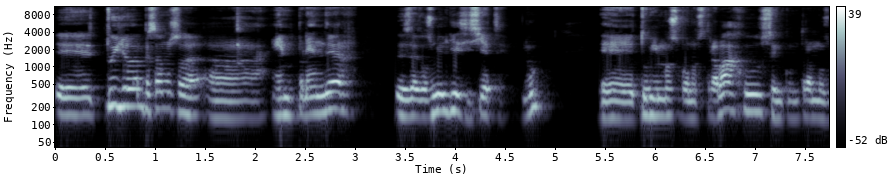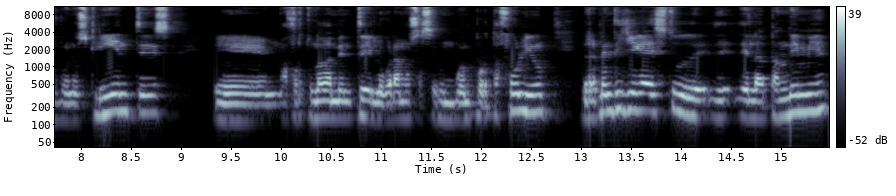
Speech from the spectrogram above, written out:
Eh, tú y yo empezamos a, a emprender desde 2017, ¿no? Eh, tuvimos buenos trabajos, encontramos buenos clientes, eh, afortunadamente logramos hacer un buen portafolio. De repente llega esto de, de- de la pandemia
